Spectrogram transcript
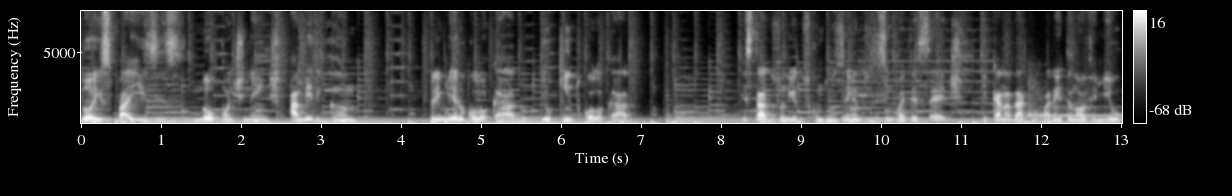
dois países no continente americano, primeiro colocado e o quinto colocado, Estados Unidos com 257 e Canadá com 49 mil,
